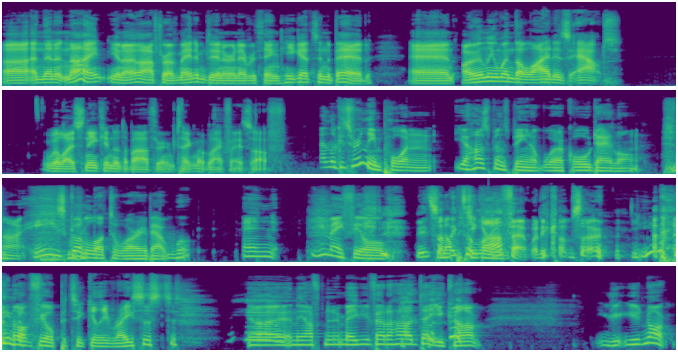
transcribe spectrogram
Uh, and then at night, you know, after I've made him dinner and everything, he gets into bed and only when the light is out will I sneak into the bathroom, take my blackface off. And look, it's really important. Your husband's been at work all day long. Uh, he's got a lot to worry about. Wh- And you may feel Need something to particularly- laugh at when he comes home. you may not feel particularly racist you know, in the afternoon. Maybe you've had a hard day. You can't. You, you're not.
